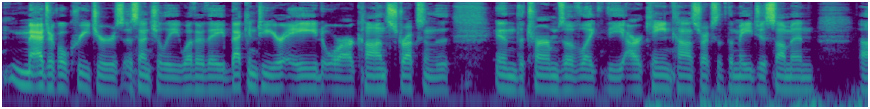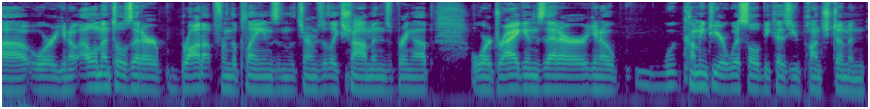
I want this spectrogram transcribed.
magical creatures essentially whether they beckon to your aid or are constructs in the in the terms of like the arcane constructs that the mages summon uh, or you know elementals that are brought up from the plains in the terms of like shamans bring up or dragons that are you know w- coming to your whistle because you punched them and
